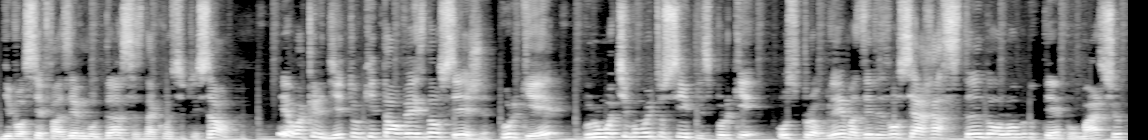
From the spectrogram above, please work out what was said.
de você fazer mudanças na Constituição? Eu acredito que talvez não seja. Por quê? Por um motivo muito simples, porque os problemas eles vão se arrastando ao longo do tempo. O Márcio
